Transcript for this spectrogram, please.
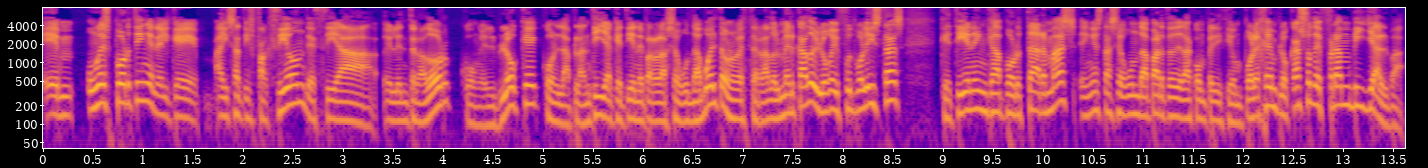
Em, un Sporting en el que hay satisfacción, decía el entrenador, con el bloque, con la plantilla que tiene para la segunda vuelta, una vez cerrado el mercado, y luego hay futbolistas que tienen que aportar más en esta segunda parte de la competición. Por ejemplo, caso de Fran Villalba.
